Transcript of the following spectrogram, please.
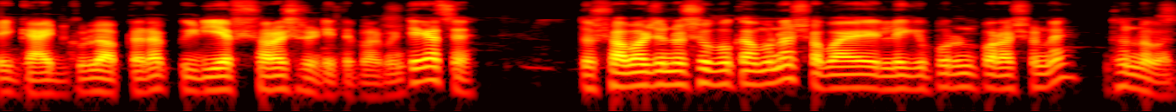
এই গাইডগুলো আপনারা পিডিএফ সরাসরি নিতে পারবেন, ঠিক আছে? তো সবার জন্য শুভকামনা, সবাই লেগে পড়ুন পড়াশোনায়, ধন্যবাদ।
